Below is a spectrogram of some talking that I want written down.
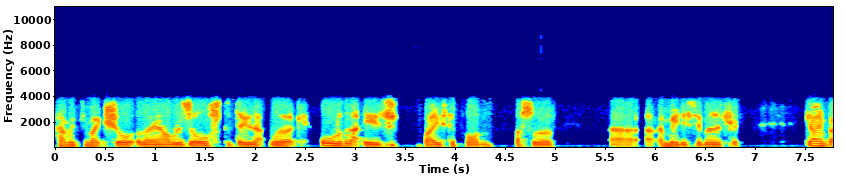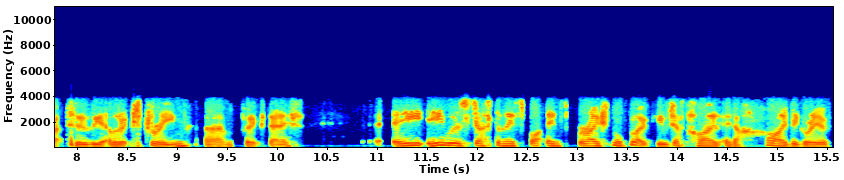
having to make sure that they are resourced to do that work, all of that is based upon a sort of uh, a military military. Going back to the other extreme, um, Felix Dennis, he, he was just an insp- inspirational bloke. He was just high, in a high degree of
